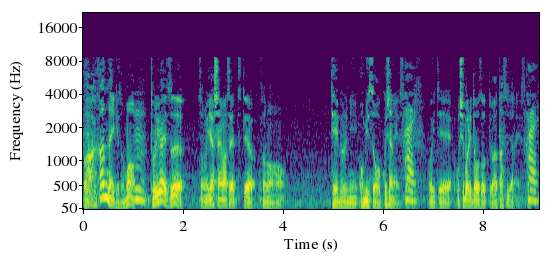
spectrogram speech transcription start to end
分かんないけども、ん。とりあえずその「いらっしゃいませ」って言ってそのテーブルにお水を置くじゃないですか、はい。置いておしぼりどうぞって渡すじゃないですか、はい。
